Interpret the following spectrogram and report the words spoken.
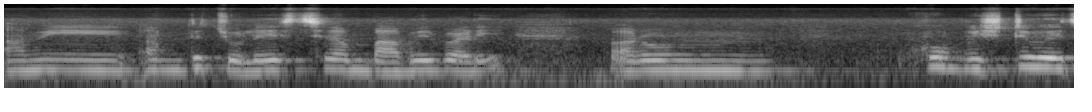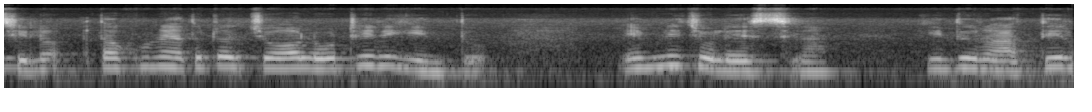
আমি আমি তো চলে এসেছিলাম বাবের বাড়ি। কারণ খুব বৃষ্টি হয়েছিল, তখন এতটা জল ওঠেনি কিন্তু। এমনি চলে এসেছিলাম। কিন্তু রাতের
